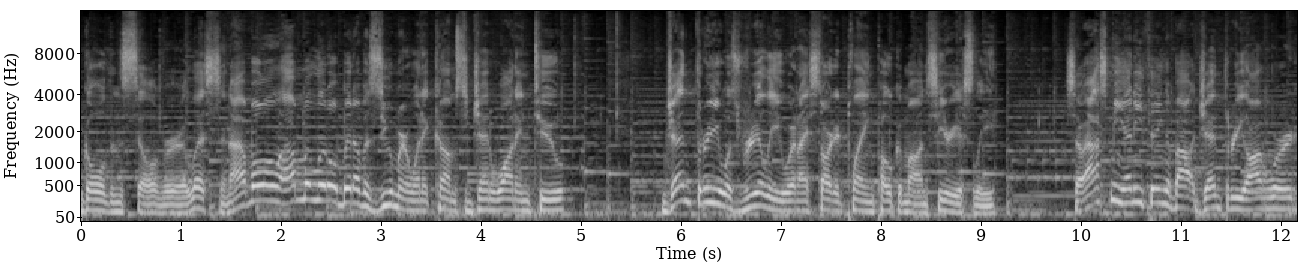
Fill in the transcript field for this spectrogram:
gold and silver. Listen, I'm, all, I'm a little bit of a zoomer when it comes to Gen 1 and 2. Gen 3 was really when I started playing Pokemon seriously. So ask me anything about Gen 3 onward,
